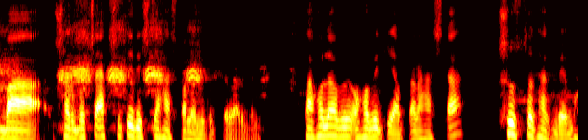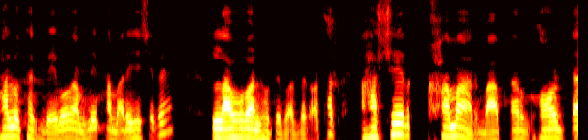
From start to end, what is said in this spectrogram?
বা সর্বোচ্চ একশো তিরিশটি হাঁস পালন করতে পারবেন। তাহলে হবে- কি? আপনার হাঁসটা সুস্থ থাকবে, ভালো থাকবে এবং আপনি খামারি হিসেবে লাভবান হতে পারবেন। অর্থাৎ হাঁসের খামার বা আপনার ঘরটা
